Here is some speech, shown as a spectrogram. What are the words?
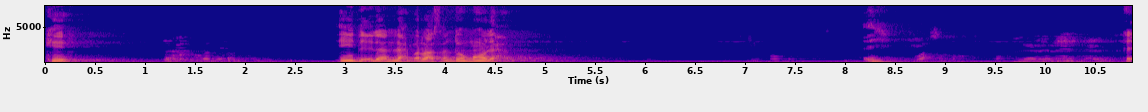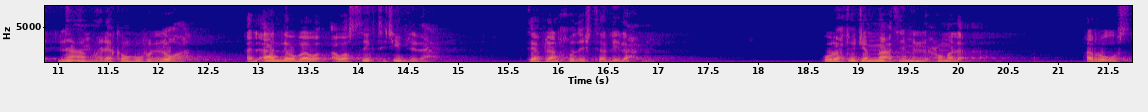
كيف؟ إيه لأن لحم الرأس عندهم ما هو لحم. إيه؟ نعم ولكن هو في اللغة. الآن لو أوصيك تجيب لي لحم. يا فلان خذ اشتر لي لحما ورحت وجمعت من لحوم الرؤوس.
